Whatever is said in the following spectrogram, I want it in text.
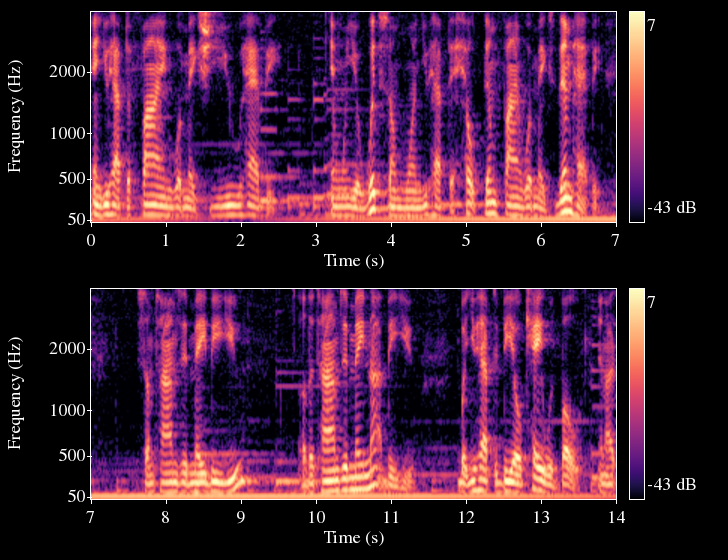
And you have to find what makes you happy and when you're with someone, you have to help them find what makes them happy. Sometimes it may be you, other times it may not be you. But you have to be okay with both. And I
